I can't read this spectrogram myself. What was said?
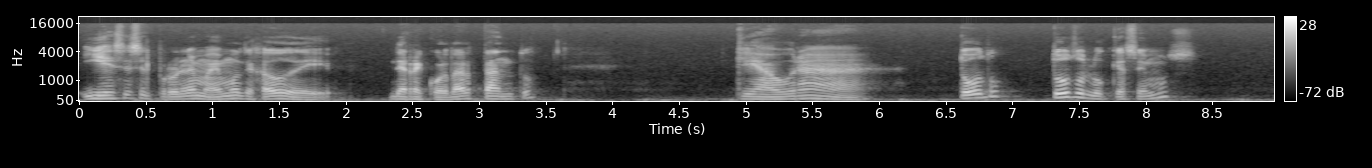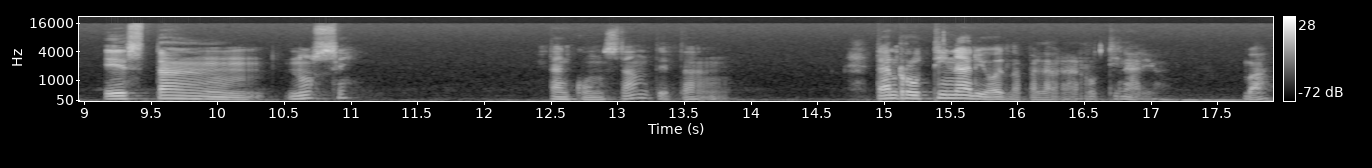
Y ese es el problema, hemos dejado de, de recordar tanto que ahora todo, todo lo que hacemos es tan, no sé, tan constante, tan, tan rutinario es la palabra, rutinario, ¿va?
